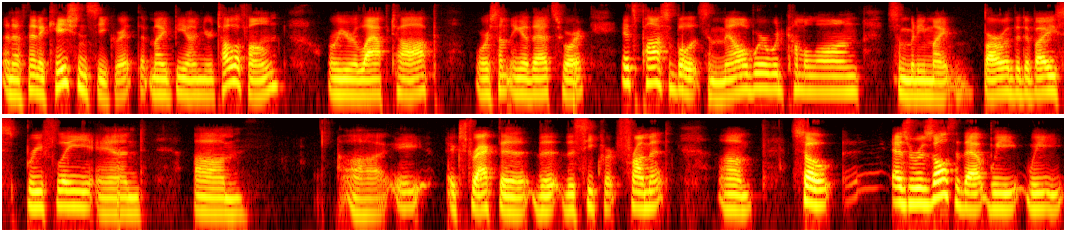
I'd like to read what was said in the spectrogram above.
an authentication secret that might be on your telephone or your laptop or something of that sort, it's possible that some malware would come along. Somebody might borrow the device briefly and um, uh, extract the, the, the secret from it. Um, so as a result of that, we, we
